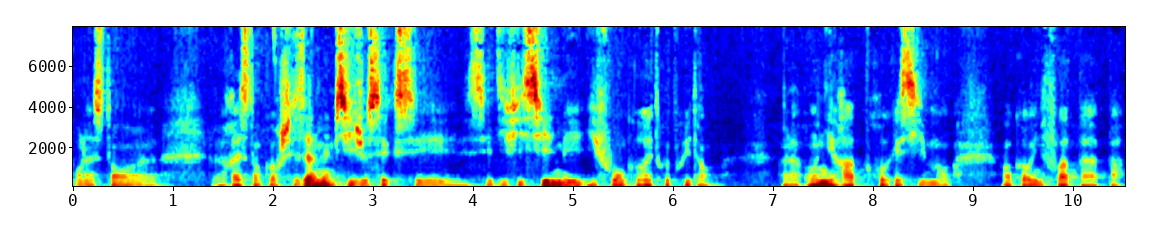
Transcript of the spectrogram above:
pour l'instant, euh, restent encore chez elles, même si je sais que c'est difficile, mais il faut encore être prudent. Voilà, on ira progressivement, encore une fois, pas à pas.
